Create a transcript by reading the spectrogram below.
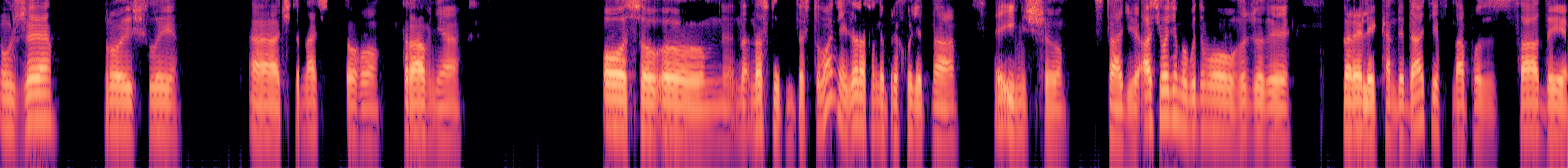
вже пройшли е, 14 травня осо, о, на- наступне тестування, і зараз вони приходять на іншу стадію. А сьогодні ми будемо узгоджувати перелік кандидатів на посади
